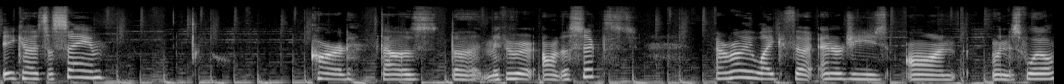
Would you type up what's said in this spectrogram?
because the same card that was the my favorite on the sixth. I really like the energies on when it's foil.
